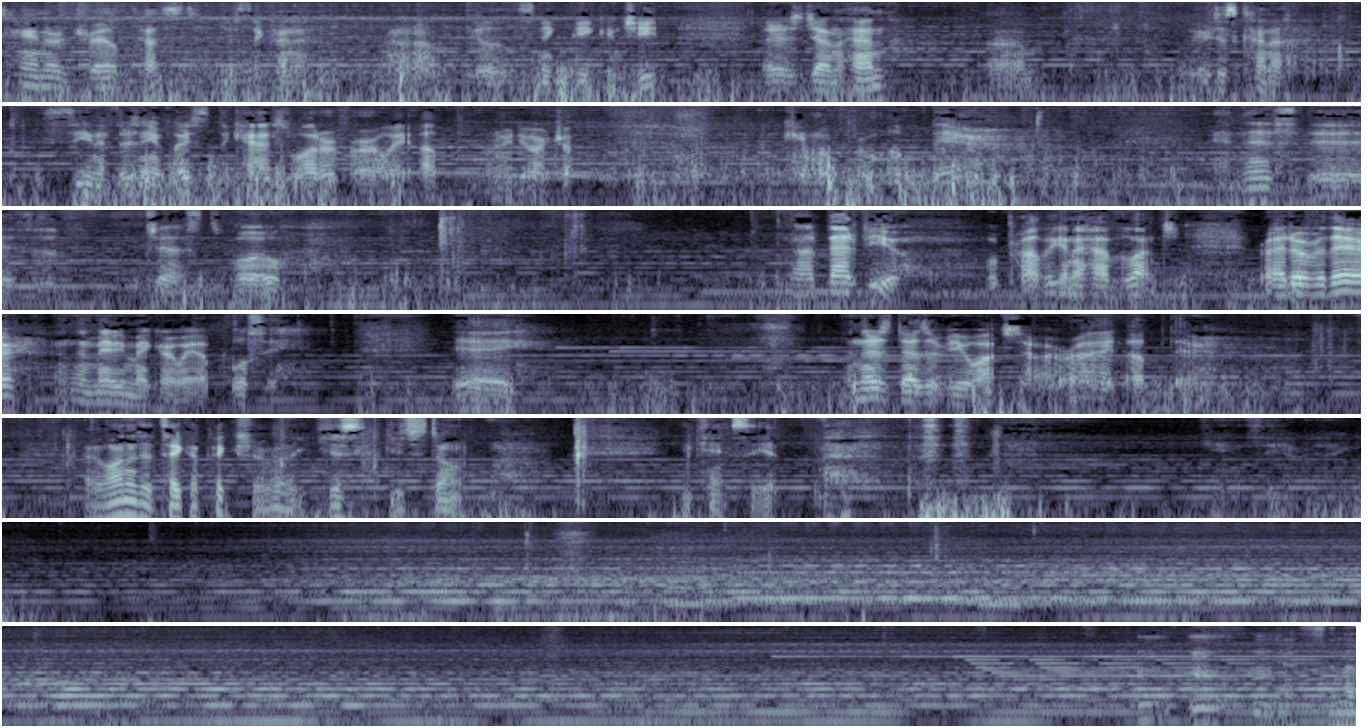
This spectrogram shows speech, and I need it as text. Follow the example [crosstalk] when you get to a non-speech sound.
Tanner Trail test, just to kind of, I don't know, get a little sneak peek and cheat. There's Jen the hen. Um, we are just kind of seeing if there's any place to cache water for our way up when we do our trip. Came up from up there. And this is just, whoa. Not a bad view. We're probably gonna have lunch right over there and then maybe make our way up. We'll see. Yay. And there's Desert View Watchtower right up there. I wanted to take a picture, but you just you just don't you can't see it. [laughs]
